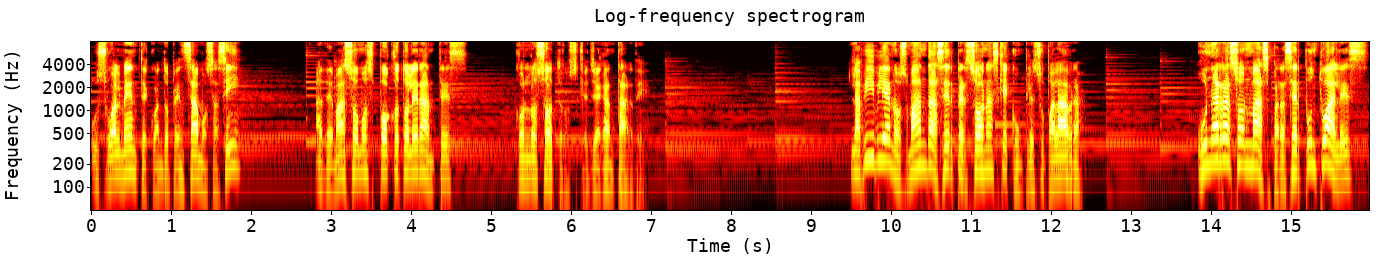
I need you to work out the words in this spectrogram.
Usualmente cuando pensamos así, además somos poco tolerantes con los otros que llegan tarde. La Biblia nos manda a ser personas que cumplen su palabra una razón más para ser puntuales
